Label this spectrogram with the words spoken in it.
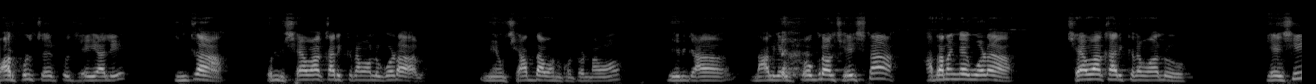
మార్పులు చేర్పులు చేయాలి. ఇంకా కొన్ని సేవా కార్యక్రమాలు కూడా మేము చేద్దాం అనుకుంటున్నాము. దీనికి నాలుగైదు ప్రోగ్రాలు చేసినా అదనంగా కూడా సేవా కార్యక్రమాలు చేసి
